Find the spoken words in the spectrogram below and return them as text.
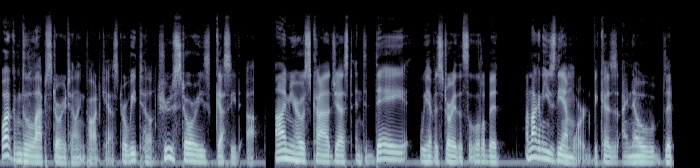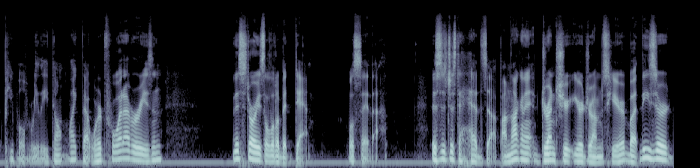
Welcome to the Lapse Storytelling Podcast, where we tell true stories gussied up. I'm your host, Kyle Jest, and today we have a story that's a little bit. I'm not going to use the M word because I know that people really don't like that word for whatever reason. This story is a little bit damp. We'll say that. This is just a heads up. I'm not going to drench your eardrums here, but these are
